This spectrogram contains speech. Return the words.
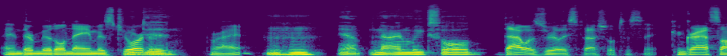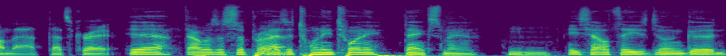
And their middle name is Jordan, right? Mm-hmm. Yep, nine weeks old. That was really special to see. Congrats on that. That's great. Yeah, that was a surprise yeah. of 2020. Thanks, man. Mm-hmm. He's healthy. He's doing good.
